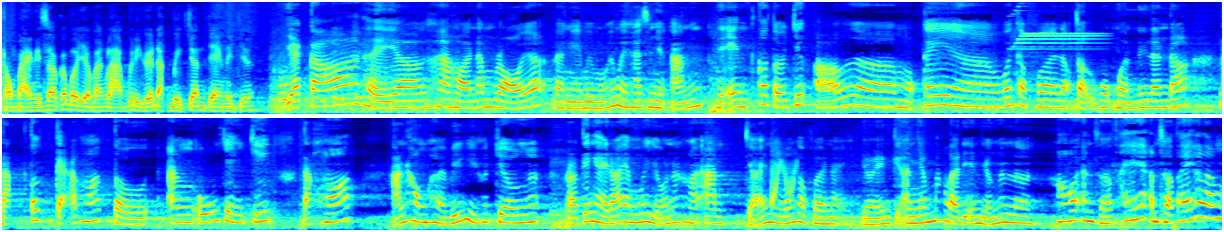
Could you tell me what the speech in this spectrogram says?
Còn bạn thì sao? Có bao giờ bạn làm cái điều gì đó đặc biệt cho anh chàng này chưa? Dạ có thì uh, hồi năm rồi á là ngày 11 tháng 12 sinh nhật ảnh thì em có tổ chức ở ờ, một cái ờ, quán cà phê là tự một mình đi lên đó đặt tất cả hết từ ăn uống trang trí đặt hết ảnh không hề biết gì hết trơn á. Rồi cái ngày đó em mới dụ nó hỏi anh, chở em đi quán cà phê này. Rồi em kêu anh nhắm mắt lại đi, em dẫn anh lên. Thôi, anh sợ té, anh sợ té lắm.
